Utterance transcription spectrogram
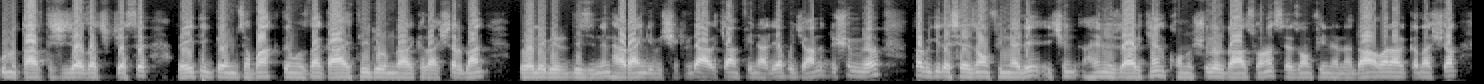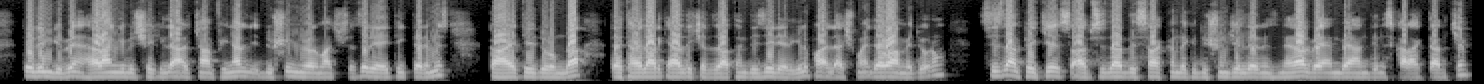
Bunu tartışacağız açıkçası. Reytinglerimize baktığımızda gayet iyi durumda arkadaşlar. Ben böyle bir dizinin herhangi bir şekilde erken final yapacağını düşünmüyorum. Tabii ki de sezon finali için henüz erken konuşulur daha sonra sezon finaline daha var arkadaşlar. Dediğim gibi herhangi bir şekilde erken final düşünmüyorum açıkçası. Reytinglerimiz gayet iyi durumda. Detaylar geldikçe de zaten diziyle ilgili paylaşmaya devam ediyorum. Sizler peki sahipsizler dizisi hakkındaki düşünceleriniz neler ve en beğendiğiniz karakter kim?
